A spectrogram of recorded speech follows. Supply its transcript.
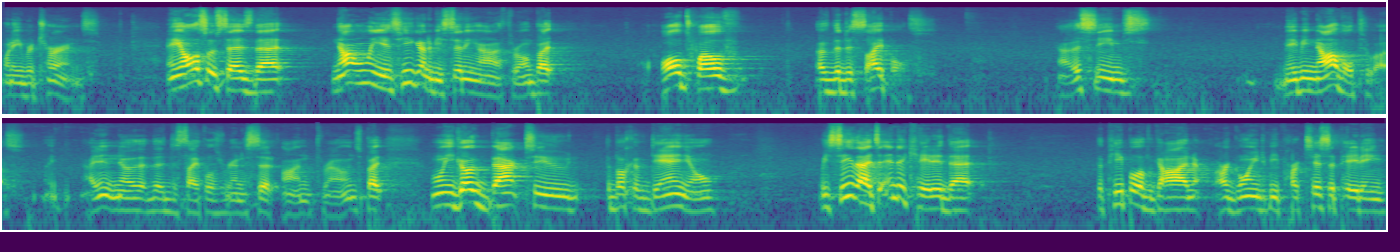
when he returns. And he also says that not only is he going to be sitting on a throne, but all 12 of the disciples. Now, this seems maybe novel to us. Like, I didn't know that the disciples were going to sit on thrones, but when we go back to the book of Daniel, we see that it's indicated that the people of God are going to be participating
